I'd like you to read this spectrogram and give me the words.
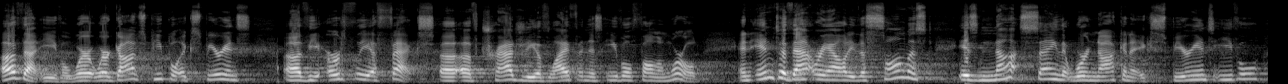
of that evil, where, where God's people experience uh, the earthly effects uh, of tragedy of life in this evil, fallen world. And into that reality, the psalmist is not saying that we're not going to experience evil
